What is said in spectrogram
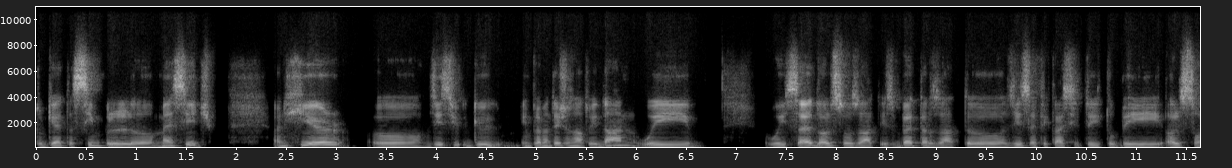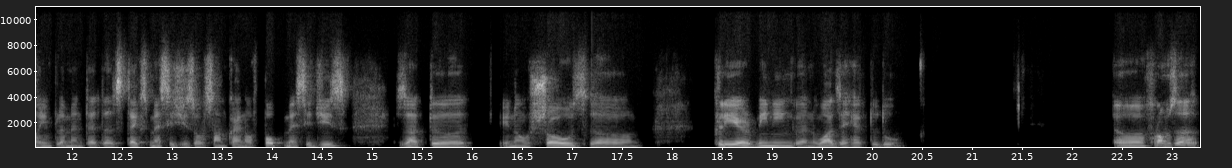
to get a simple uh, message. And here, uh, this implementation that we done, we we said also that it's better that uh, this efficacy to be also implemented as text messages or some kind of pop messages that you know shows clear meaning and what they have to do uh, from the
